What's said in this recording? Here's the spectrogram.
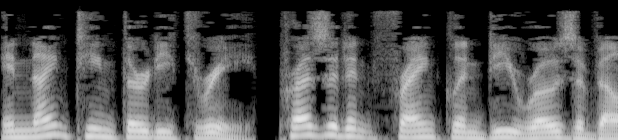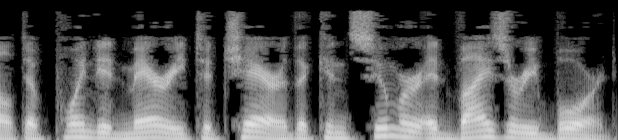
In 1933, President Franklin D. Roosevelt appointed Mary to chair the Consumer Advisory Board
